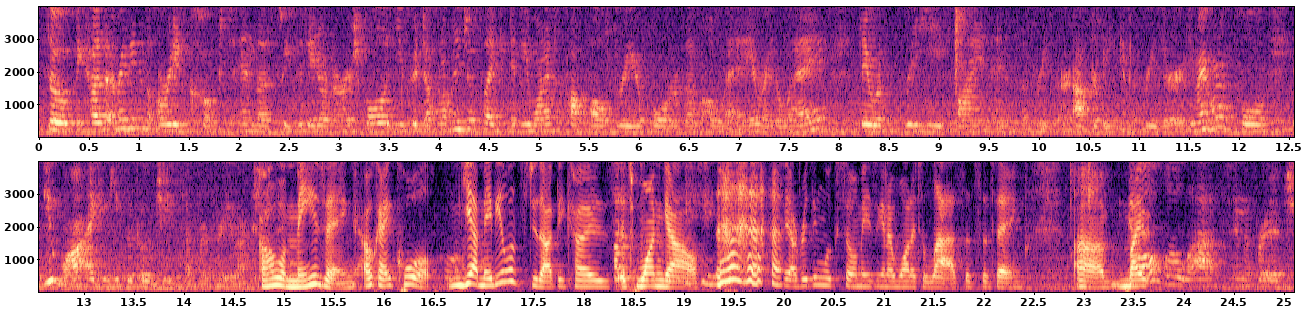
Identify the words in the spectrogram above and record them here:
So because everything's already cooked in the sweet potato nourish bowl, you could definitely just like if you wanted to pop all three or four of them away right away, they would reheat fine freezer after being in the freezer. You might want to pull if you want, I can keep the goat cheese separate for you actually. Oh, amazing. Okay, cool. Yeah, maybe let's do that because it's one gal. Yeah, Everything looks so amazing and I want it to last. That's the thing. Um, it my all will last in the fridge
